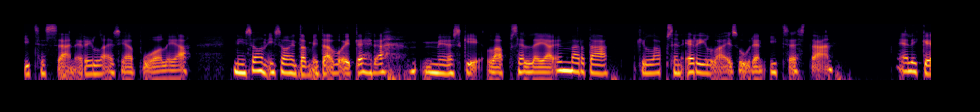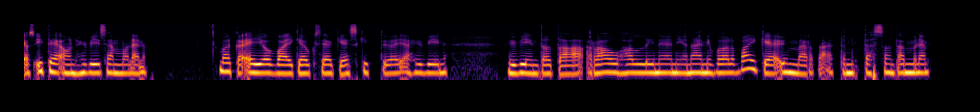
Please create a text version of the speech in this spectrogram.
itsessään erilaisia puolia, niin se on isointa, mitä voi tehdä myöskin lapselle ja ymmärtääkin lapsen erilaisuuden itsestään. Eli jos itse on hyvin semmoinen, vaikka ei ole vaikeuksia keskittyä ja hyvin hyvin tota, rauhallinen ja näin, niin voi olla vaikea ymmärtää, että nyt tässä on tämmöinen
